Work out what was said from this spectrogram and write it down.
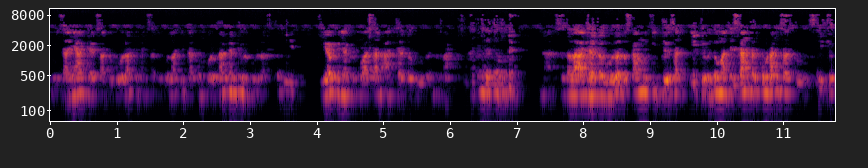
Misalnya ada satu bola dengan satu bola kita kumpulkan dan dua bola. Dia punya kekuatan ada atau bulan. Nah, setelah ada bulan, terus kamu tidur satu tidur otomatis kan terkurang satu tidur.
